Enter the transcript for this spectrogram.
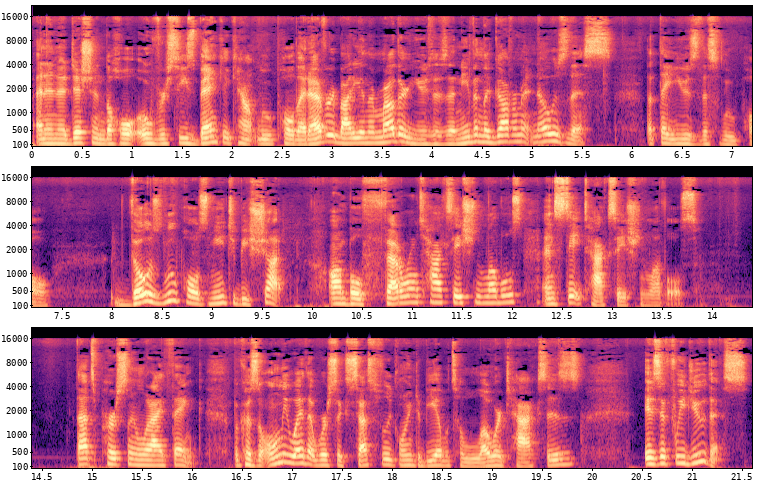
And in addition, the whole overseas bank account loophole that everybody and their mother uses, and even the government knows this, that they use this loophole. Those loopholes need to be shut on both federal taxation levels and state taxation levels. That's personally what I think. Because the only way that we're successfully going to be able to lower taxes is if we do this.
